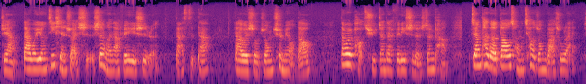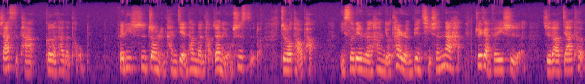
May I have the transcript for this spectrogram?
这样，大卫用机弦甩石，胜了那菲利士人，打死他。大卫手中却没有刀。大卫跑去站在菲利士人身旁，将他的刀从鞘中拔出来，杀死他。割了他的头，菲利士众人看见他们讨战的勇士死了，就都逃跑。以色列人和犹太人便起身呐喊，追赶菲利士人，直到加特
